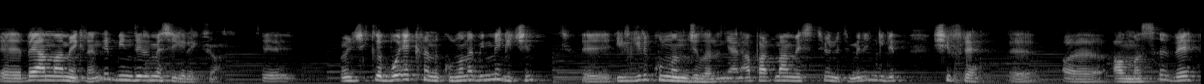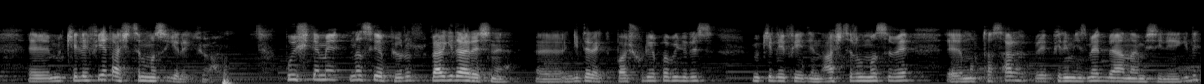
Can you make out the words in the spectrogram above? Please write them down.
e, beyanname ekranıyla bildirilmesi gerekiyor. E, öncelikle bu ekranı kullanabilmek için e, ilgili kullanıcıların yani apartman ve site yönetiminin gidip şifre e, e, alması ve e, mükellefiyet açtırması gerekiyor. Bu işlemi nasıl yapıyoruz? Vergi dairesine e, giderek başvuru yapabiliriz. Mükellefiyetin açtırılması ve e, muhtasar ve prim hizmet beyannamesi ile ilgili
